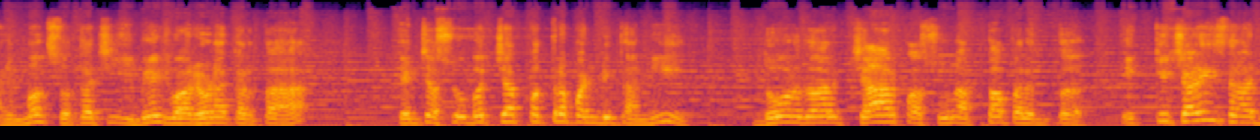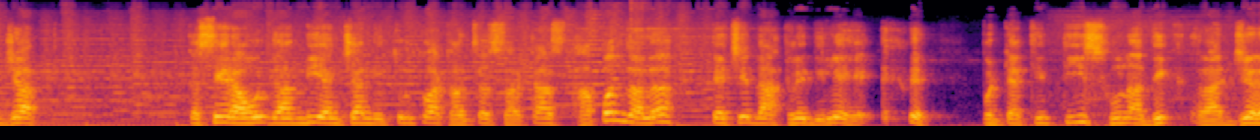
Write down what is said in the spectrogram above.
आणि मग स्वतःची इमेज वाढवण्याकरता त्यांच्या सोबतच्या पत्रपंडितांनी दोन हजार चारपासून आतापर्यंत एक्केचाळीस राज्यात कसे राहुल गांधी यांच्या नेतृत्वाखालचं सरकार स्थापन झालं त्याचे दाखले दिले. पण त्यातली तीसहून अधिक राज्य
